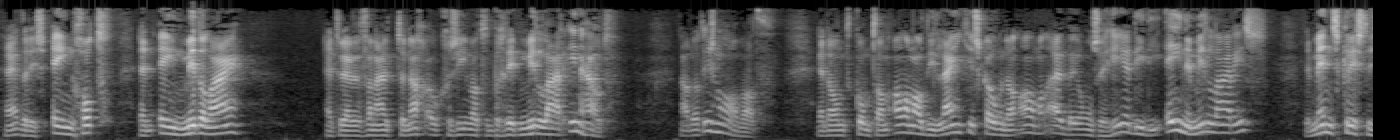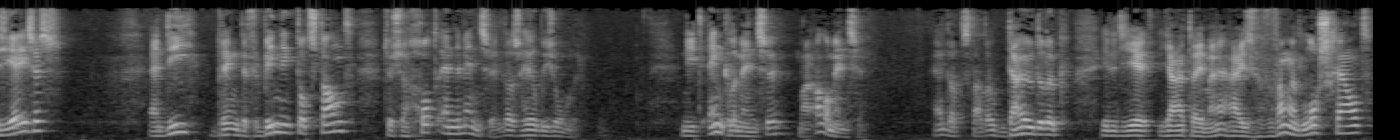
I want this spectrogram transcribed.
Hè, er is één God en één middelaar. En toen hebben we vanuit de nacht ook gezien wat het begrip middelaar inhoudt. Nou, dat is nogal wat. En dan komt dan allemaal die lijntjes komen dan allemaal uit bij onze Heer, die die ene middelaar is, de mens Christus Jezus. En die brengt de verbinding tot stand tussen God en de mensen. Dat is heel bijzonder. Niet enkele mensen, maar alle mensen. dat staat ook duidelijk in het jaarthema. Hij is vervangend losgeld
